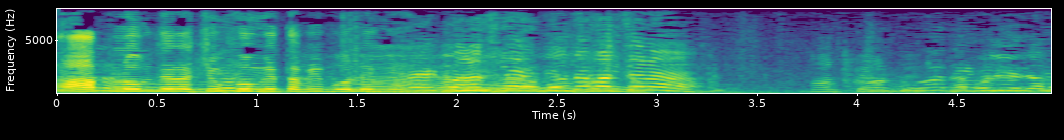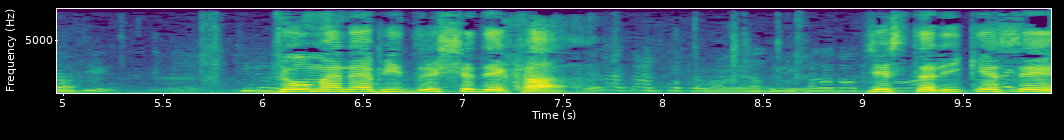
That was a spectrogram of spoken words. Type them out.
आप लोग जरा चुप होंगे तभी बोलेंगे। जो मैंने अभी दृश्य देखा जिस तरीके से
